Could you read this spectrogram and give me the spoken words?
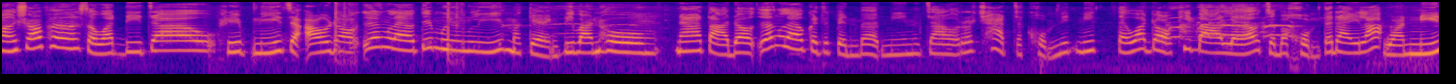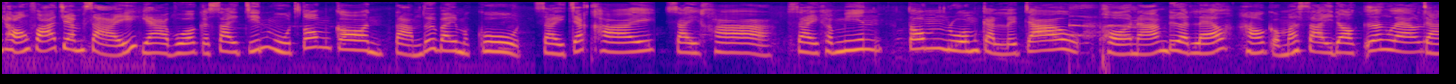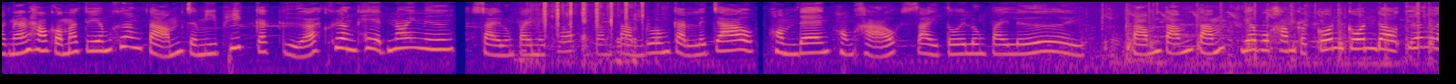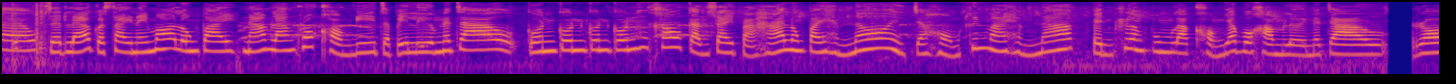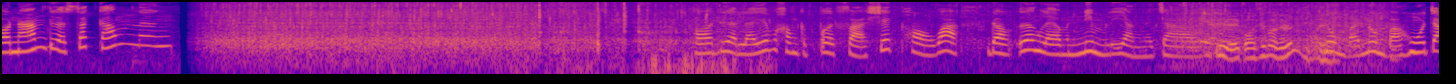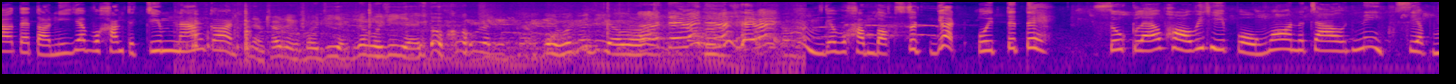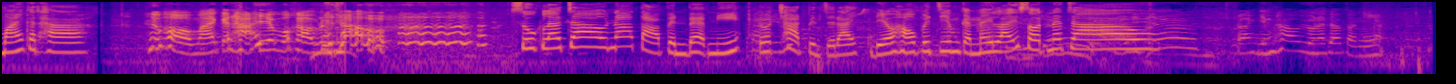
มาชอบเพอสวัสดีเจ้า คลิปนี้จะเอาดอกเอื้องแล้วที่เมืองลีมาแกงที่บ้านโฮง หน้าตาดอกเอื้องแล้วก็จะเป็นแบบนี้นะเจ้ารสชาติจะขมนิดๆแต่ว่าดอกที่บานแล้วจะบะขมแต่ใดละ วันนี้ท้องฟ้าแจ่มใสยาบัวก็ใส่จิ้นหมูต้มก่อน ตามด้วยใบมะกรูด ใส่จักไคร้ใส่ข่า ใส่ขมิ้น ต้มรวมกันเลยเจ้า พอน้ำเดือดแล้วเฮาก็มาใส่ดอกเอื้องแล้ว จากนั้นเฮาก็มาเตรียมเครื่องตำจะมีพริกกระเกลือเครื่องเทศน้อยนึงใส่ลงไปในครกตำๆรวมกันเลยเจ้า หอมแดงหอมขาวใส่ตัวลงไปเลยตำตำตำยาบุคำกับก้นก้นดอกเอื้องแล้ว เสร็จแล้วก็ใส่ในหม้อลงไป น้ำล้างครกของดีจะไปลืมนะเจ้ากนกนกนกนให้เข้ากันใส่ป่าฮ้าลงไปแหมน้อย จะหอมขึ้นมาแหมนัก เป็นเครื่องปรุงหลักของยาบัวคำเลยนะเจ้า รอน้ำเดือดสักกั๊มหนึ่ง พอเดือดแล้วยาบัวคำก็เปิดฝาเช็คพอว่าดอกเอื้องแล้วมันนิ่มหรือยังนะเจ้านี่เลยก่อนสิมาเลยหนุ่มบะหนุ่มบะฮูเจ้า แต่ตอนนี้ยาบัวคำจะจิ้มน้ำก่อนเนี่ยเท่าไหร่บางทีใหญ่ก็บางทีใหญ่ก็ก็กันเดี๋ยวมันก็เดียวเหรอใจไว้ใจไว้ใจไว้เดี๋ยวบุคำบอกสุดยอดอุ้ยเต้เต้สุกแล้วพอวิธีโป่งหม้อนะเจ้า นี่เสียบไม้กระทาคือผอไม้กระทะเยี่ยมคำเลยเจ้า สุกแล้วเจ้าหน้าตาเป็นแบบนี้ รสชาติเป็นจะได้ เดี๋ยวเฮาไปจิ้มกันในไลฟ์สดนะเจ้ากำลังกินข้าวอยู่นะเจ้าตอนนี้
